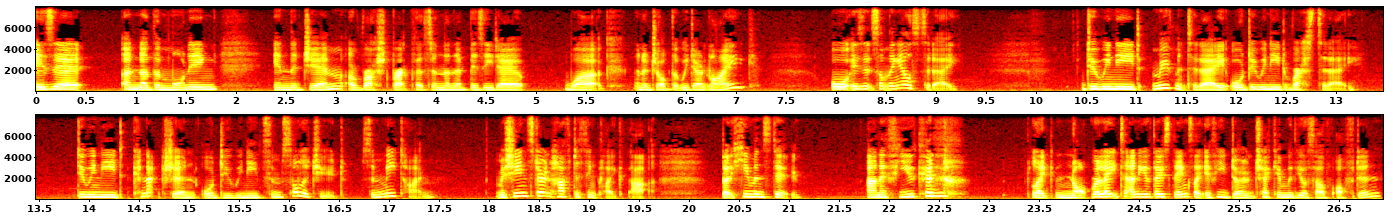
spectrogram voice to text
Is it another morning in the gym, a rushed breakfast, and then a busy day at work and a job that we don't like? Or is it something else today? Do we need movement today or do we need rest today? Do we need connection or do we need some solitude, some me time? Machines don't have to think like that, but humans do. And if you can like not relate to any of those things like if you don't check in with yourself often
